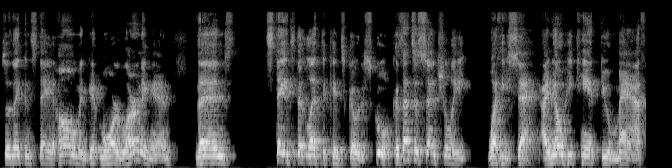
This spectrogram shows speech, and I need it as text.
so they can stay home and get more learning in than states that let the kids go to school. Because that's essentially what he's saying. I know he can't do math,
